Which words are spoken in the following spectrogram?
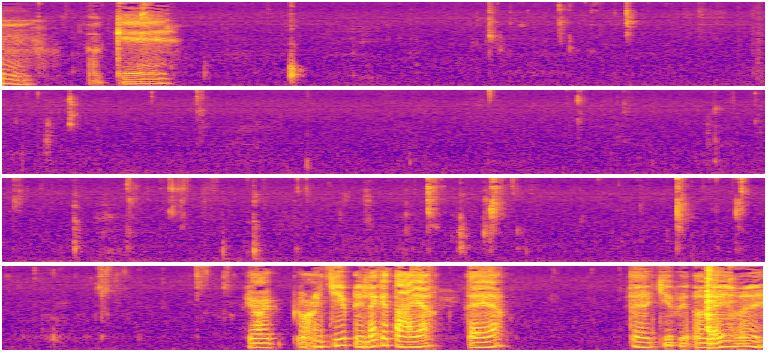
응. ok. Rồi, con ăn chip đi, lấy cái tay á tè á. Tay ăn chip đi. Ừ để cho nó đi.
